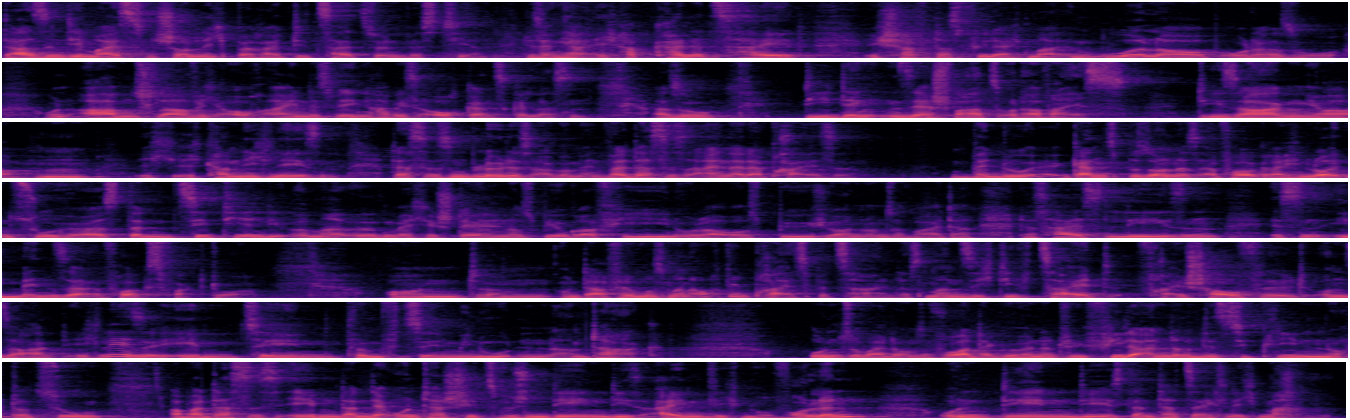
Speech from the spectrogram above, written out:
da sind die meisten schon nicht bereit, die Zeit zu investieren. Die sagen, ja, ich habe keine Zeit. Ich schaffe das vielleicht mal im Urlaub oder so. Und abends schlafe ich auch ein, deswegen habe ich es auch ganz gelassen. Also die denken sehr schwarz oder weiß. Die sagen, ja, hm, ich, ich kann nicht lesen. Das ist ein blödes Argument, weil das ist einer der Preise. Und wenn du ganz besonders erfolgreichen Leuten zuhörst, dann zitieren die immer irgendwelche Stellen aus Biografien oder aus Büchern und so weiter. Das heißt, Lesen ist ein immenser Erfolgsfaktor. Und, ähm, und dafür muss man auch den Preis bezahlen, dass man sich die Zeit freischaufelt und sagt, ich lese eben 10, 15 Minuten am Tag. Und so weiter und so fort. Da gehören natürlich viele andere Disziplinen noch dazu. Aber das ist eben dann der Unterschied zwischen denen, die es eigentlich nur wollen und denen, die es dann tatsächlich machen.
